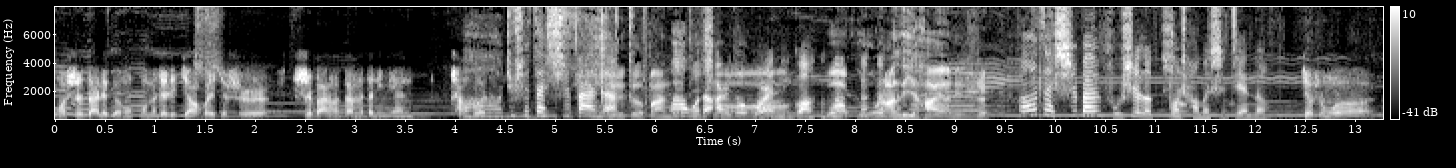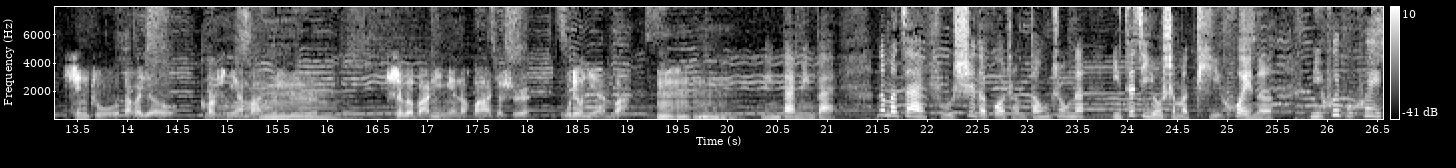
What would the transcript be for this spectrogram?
我是在那个我们这里教会，就是诗班和赞美的里面。唱歌的，就是在诗班的，诗歌班的。哇，我的耳朵果然灵光。哇，果然厉害啊！你这是。啊，在诗班服侍了多长的时间呢？就是我信主大概有二十年吧，就是诗歌班里面的话，就是五六年吧。嗯嗯嗯。明白明白。那么在服侍的过程当中呢，你自己有什么体会呢？你会不会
